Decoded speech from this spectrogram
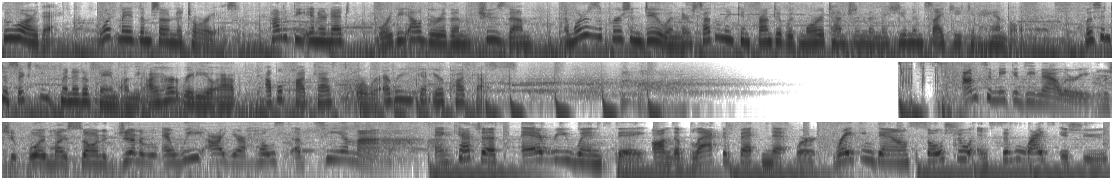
Who are they? What made them so notorious? How did the internet or the algorithm choose them? And what does a person do when they're suddenly confronted with more attention than the human psyche can handle? Listen to 16th Minute of Fame on the iHeartRadio app, Apple Podcasts, or wherever you get your podcasts. I'm Tamika D. Mallory. And it's your boy, Mysonne, the General. And we are your hosts of TMI. And catch us every Wednesday on the Black Effect Network, breaking down social and civil rights issues,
